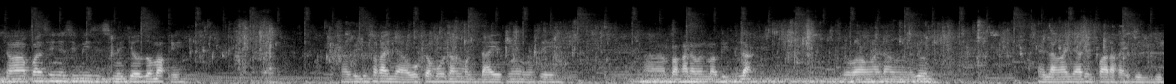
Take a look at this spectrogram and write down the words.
tsaka pansin niyo si Mrs. medyo lumaki. Sabi ko sa kanya huwag ka munang mag diet ngayon kasi ah, baka naman mabigla. Gawa nga ng yun. Kailangan niya rin para kay baby.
